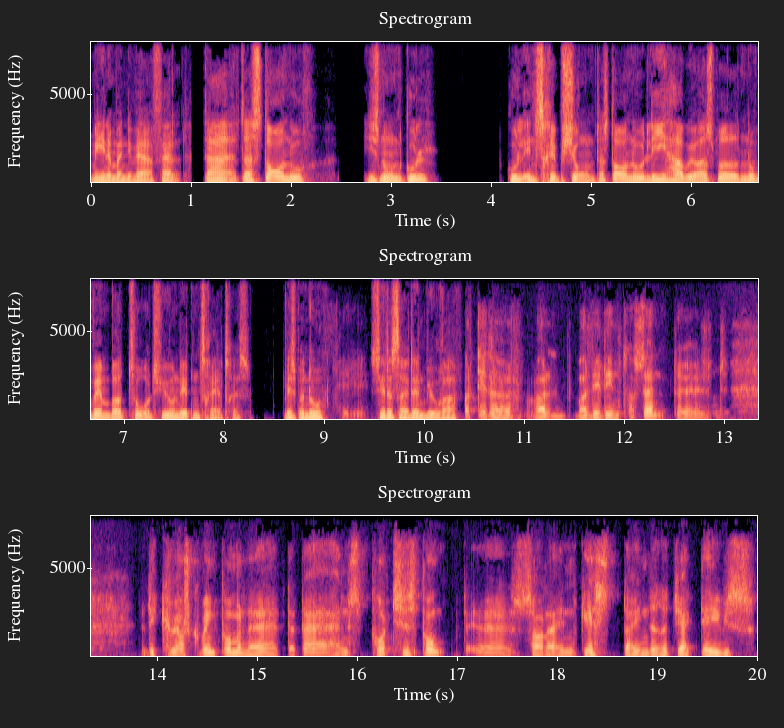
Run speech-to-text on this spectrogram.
mener man i hvert fald, der, der står nu i sådan nogle guld, guldinskription, der står nu lige Harvey Oswald november 22, 1963, hvis man nu sætter sig i den biograf. Og det, der var, var lidt interessant, øh, det kan vi også komme ind på, men øh, da, da han på et tidspunkt, øh, så er der en gæst derinde, der hedder Jack Davis.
